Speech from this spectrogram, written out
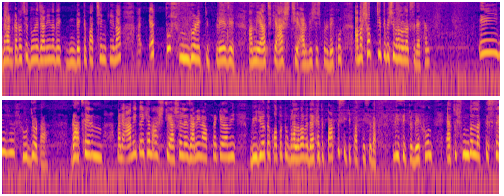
ধান কাটা হচ্ছে দূরে জানি না দেখ- দেখতে পাচ্ছেন কি না। আর এত সুন্দর একটি প্লেজে আমি আজকে আসছি। আর বিশেষ করে দেখুন, আমার সবচেয়ে বেশি ভালো লাগছে, দেখেন। এই যে সূর্যটা, গাছের মানে আমি তো এখানে আসছি, আসলে জানি না আপনাকে আমি ভিডিওতে কতটুকু ভালোভাবে দেখাতে পারতেছি কি পারতেছি না। প্লিজ একটু দেখুন, এত সুন্দর লাগতেছে।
